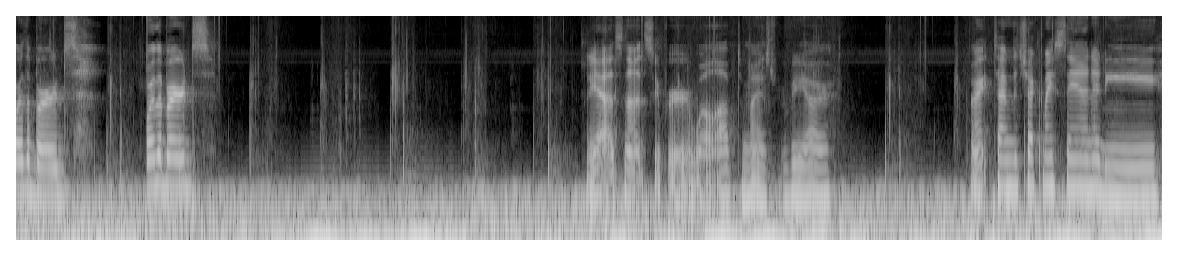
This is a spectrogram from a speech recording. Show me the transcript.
for the birds. For the birds. Yeah, it's not super well optimized for VR. Alright, time to check my sanity.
